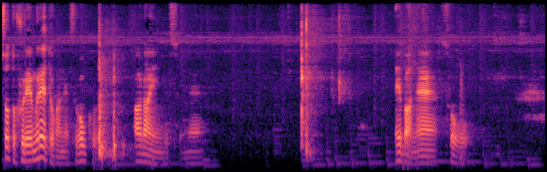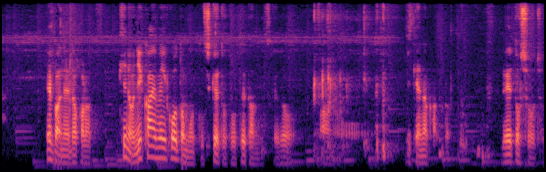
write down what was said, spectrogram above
ちょっとフレームレートがね、すごく荒いんですよね。エヴァね、そう。エヴァね、だから、昨日2回目行こうと思ってチケット取ってたんですけど、あの、行けなかったっていう。レイトショーちょっ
